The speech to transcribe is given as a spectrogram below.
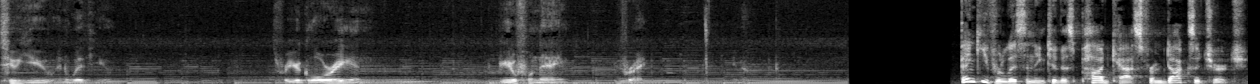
to you and with you. For your glory and beautiful name, pray. Amen. Thank you for listening to this podcast from Doxa Church.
